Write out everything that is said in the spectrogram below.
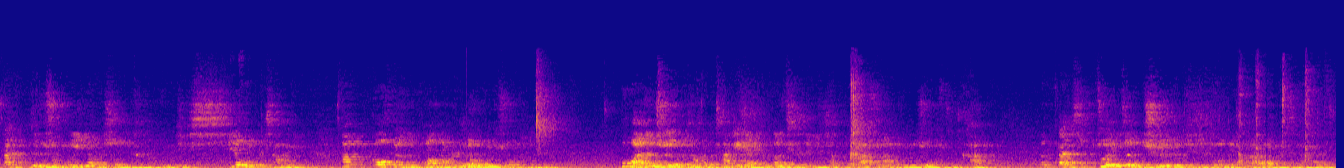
但人数不一样的时候，你可能会有一些细微的差异。那高分的矿他们认为说，不管人数有没有差，可能差一两个，但其实影响不大，所以他们觉得说不看。那但是最正确的，其实如果你要看外面是看后面。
